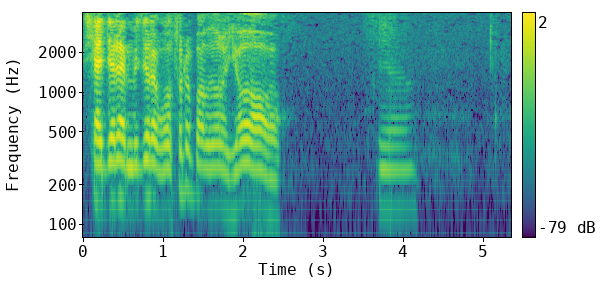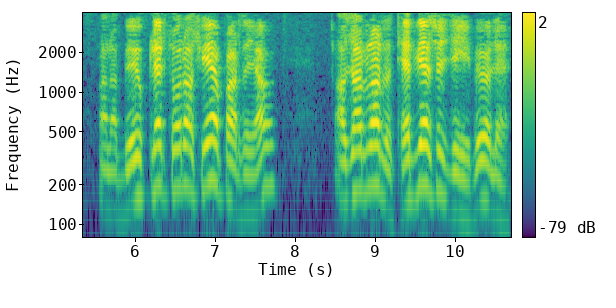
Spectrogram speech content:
sedire müdüre oturup öyle yok. Ya. Hani büyükler sonra şey yapardı ya. Azarlardı. Terbiyesiz değil böyle.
